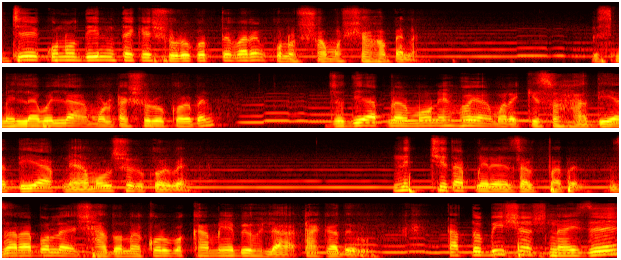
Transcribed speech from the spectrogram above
যে কোনো দিন থেকে শুরু করতে পারেন, কোনো সমস্যা হবে না। বিসমিল্লা বললে আমলটা শুরু করবেন। যদি আপনার মনে হয় আমার কিছু হাদিয়া দিয়ে আপনি আমল শুরু করবেন নিশ্চিত আপনি রেজাল্ট পাবেন। যারা বলে, সাধনা করব, কামিয়াবি হইলে, টাকা দেব। তার তো বিশ্বাস নাই যে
